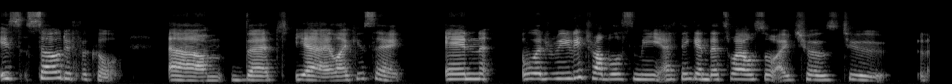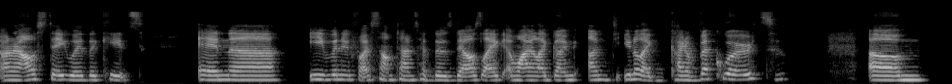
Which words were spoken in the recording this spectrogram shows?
is so difficult. Um, that yeah, like you say, and what really troubles me, I think, and that's why also I chose to now stay with the kids. And uh even if I sometimes have those doubts, like, am I like going you know, like kind of backwards? Um,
